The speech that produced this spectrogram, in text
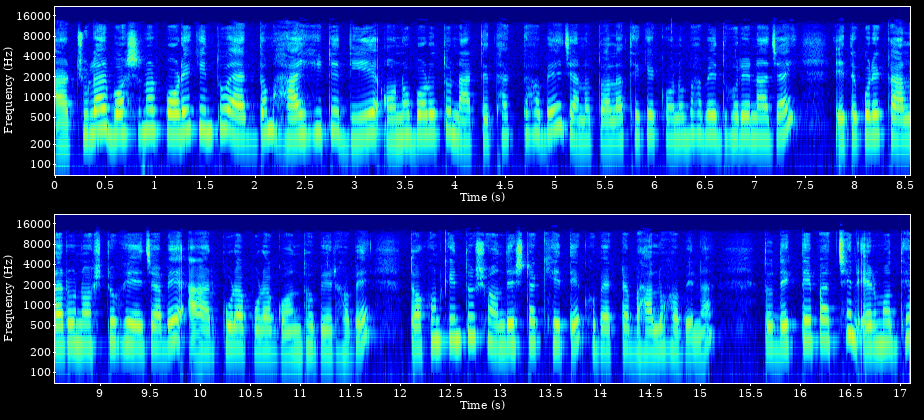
আর চুলায় বসানোর পরে কিন্তু একদম হাই হিটে দিয়ে অনবরত নাড়তে থাকতে হবে যেন তলা থেকে কোনোভাবে ধরে না যায়। এতে করে কালারও নষ্ট হয়ে যাবে আর পোড়া পোড়া গন্ধ বের হবে। তখন কিন্তু সন্দেশটা খেতে খুব একটা ভালো হবে না। তো দেখতেই পাচ্ছেন এর মধ্যে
